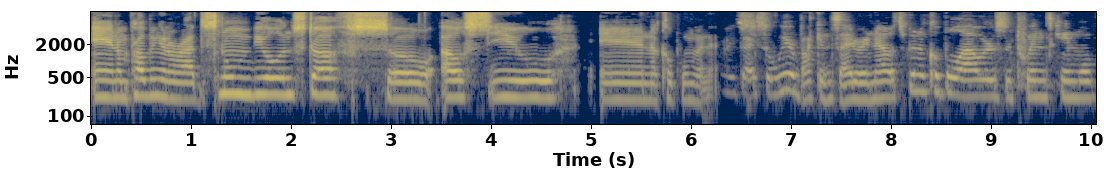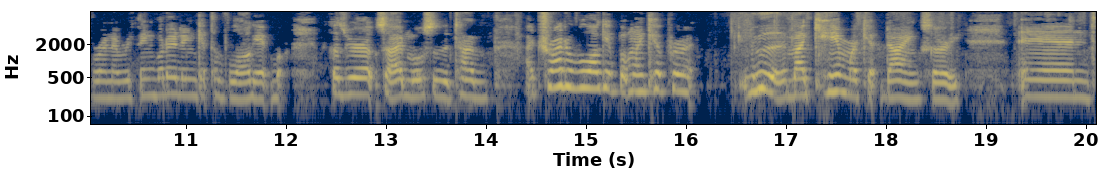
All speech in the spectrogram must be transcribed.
and I'm probably gonna ride the snowmobile and stuff. So I'll see you in a couple minutes. Alright guys, so we are back inside right now. It's been a couple hours. The twins came over and everything, but I didn't get to vlog it but because we were outside most of the time. I tried to vlog it, but my camera, my camera kept dying. Sorry. And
